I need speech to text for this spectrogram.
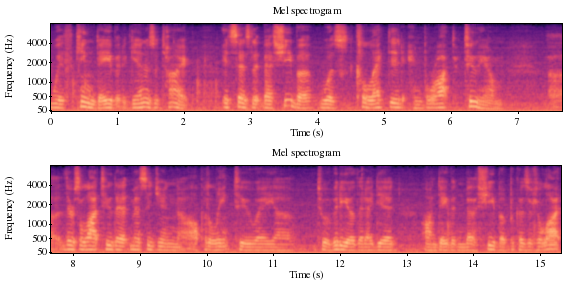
with King David, again, as a type it says that Bathsheba was collected and brought to him. Uh, there's a lot to that message, and uh, I'll put a link to a uh, to a video that I did on David and Bathsheba because there's a lot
